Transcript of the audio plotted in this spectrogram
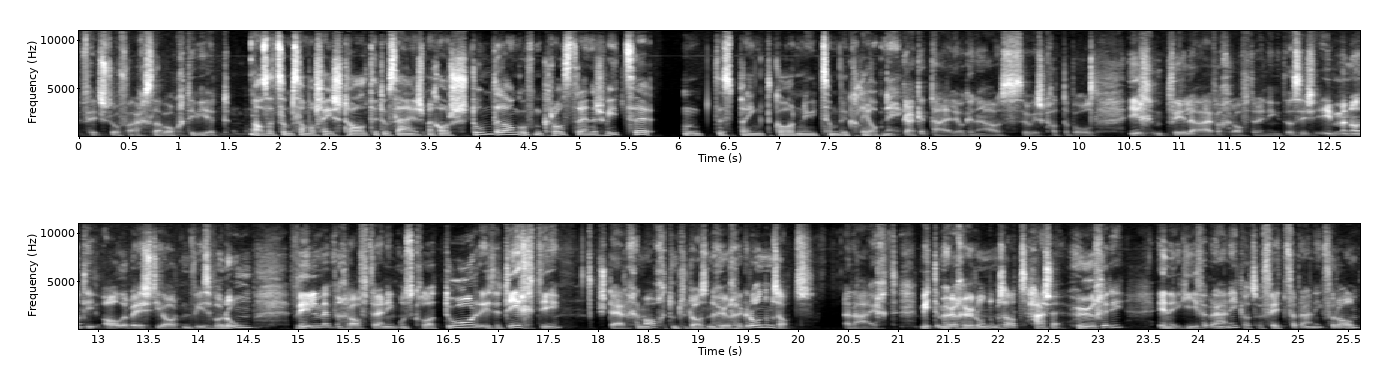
Fettstoffwechsel aktiviert. Also zum einmal festhalten, du sagst, man kann stundenlang auf dem Crosstrainer schwitzen und das bringt gar nichts, um wirklich abzunehmen. Gegenteil, ja genau, so ist Katabol. Ich empfehle einfach Krafttraining. Das ist immer noch die allerbeste Art und Weise. Warum? Weil man beim Krafttraining Muskulatur in der Dichte stärker macht und durch das einen höheren Grundumsatz erreicht. Mit dem höheren Grundumsatz hast du eine höhere Energieverbrennung, also Fettverbrennung vor allem,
